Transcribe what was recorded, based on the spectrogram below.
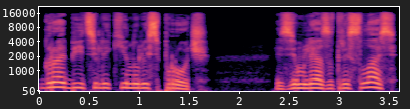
грабители кинулись прочь. Земля затряслась,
